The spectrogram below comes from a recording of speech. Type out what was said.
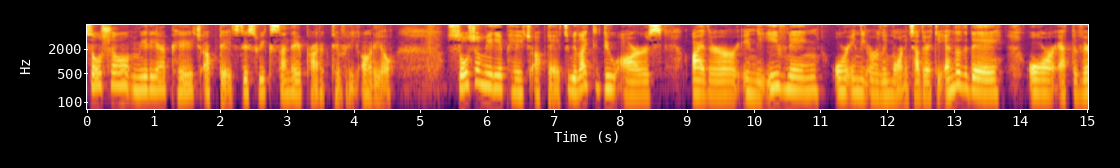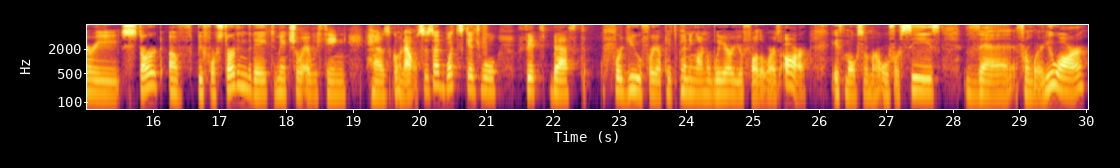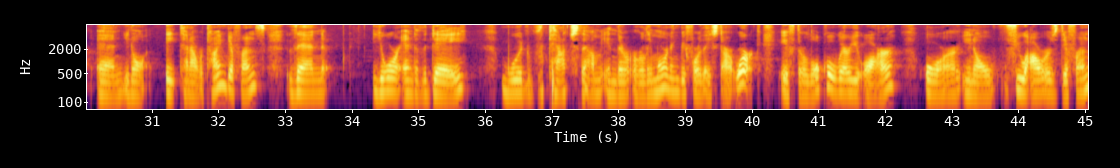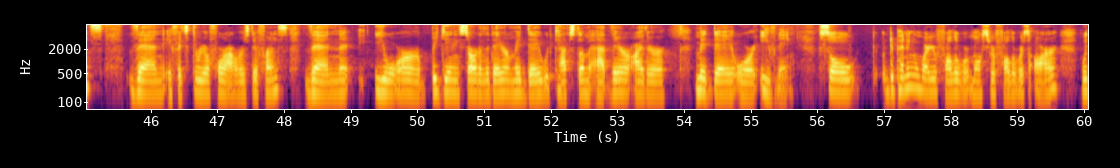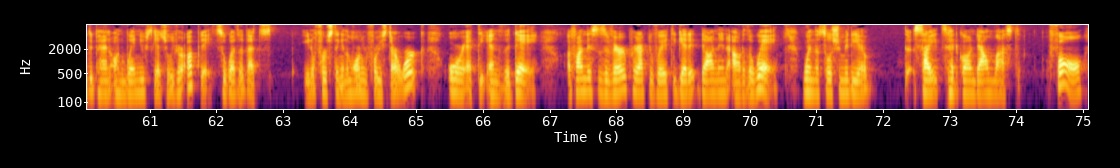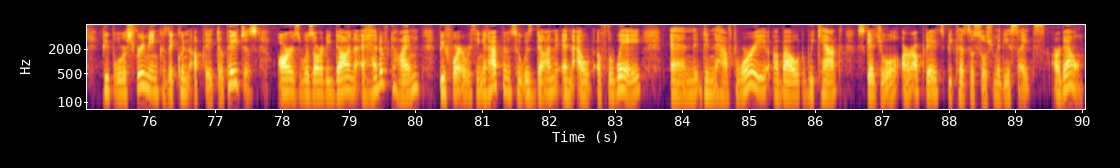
Social media page updates. This week's Sunday productivity audio. Social media page updates. We like to do ours either in the evening or in the early mornings, either at the end of the day or at the very start of before starting the day to make sure everything has gone out. So decide what schedule fits best for you for your depending on where your followers are. If most of them are overseas, then from where you are and you know, eight, 10 hour time difference, then your end of the day would catch them in their early morning before they start work. If they're local where you are, or you know, few hours difference, then if it's three or four hours difference, then your beginning start of the day or midday would catch them at their either midday or evening. So depending on where your follower most of your followers are would depend on when you schedule your update so whether that's you know, first thing in the morning before you start work or at the end of the day. I find this is a very productive way to get it done and out of the way. When the social media sites had gone down last fall, people were screaming because they couldn't update their pages. Ours was already done ahead of time before everything had happened, so it was done and out of the way and didn't have to worry about we can't schedule our updates because the social media sites are down.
